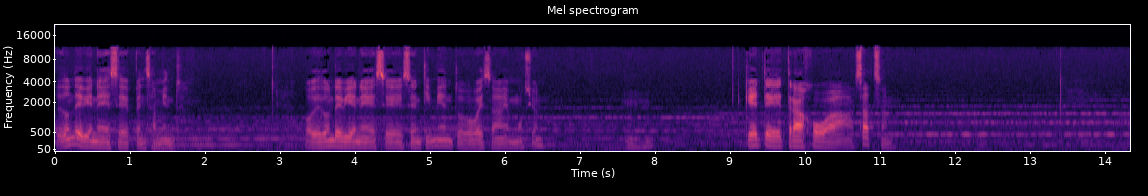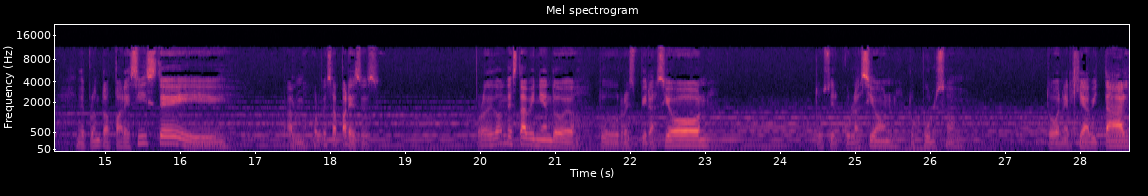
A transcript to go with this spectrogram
¿De dónde viene ese pensamiento? ¿O de dónde viene ese sentimiento o esa emoción? ¿Qué te trajo a satsang? De pronto apareciste y a lo mejor desapareces. Pero ¿de dónde está viniendo tu respiración, tu circulación, tu pulso, tu energía vital?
